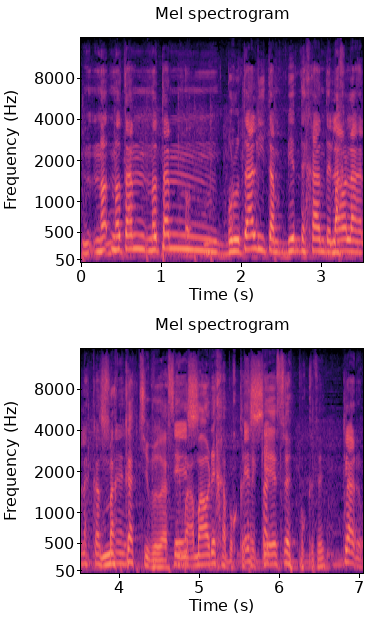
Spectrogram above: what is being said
no, no tan, no tan brutal y también dejaron de lado las, las canciones. Más catchy, pues, así, Es- más, más oreja, pues, ¿cachai? Exacto. que eso es, pues, ¿cachai? Claro.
